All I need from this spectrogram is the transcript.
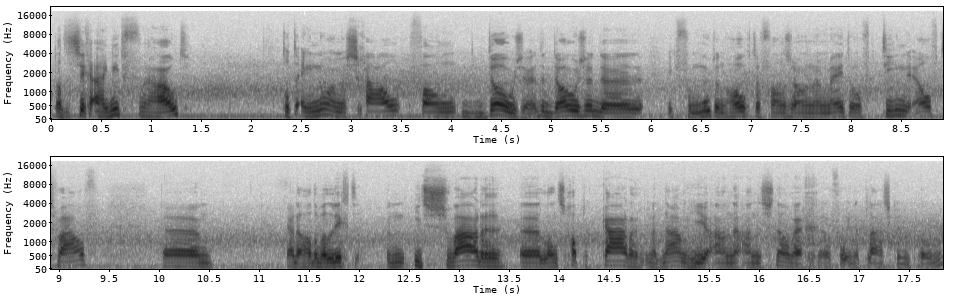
dat het zich eigenlijk niet verhoudt tot de enorme schaal van de dozen. De dozen, de, ik vermoed een hoogte van zo'n meter of 10, 11, 12. Uh, ja, daar hadden we wellicht een iets zwaarder uh, landschappelijk kader, met name hier aan de, aan de snelweg, uh, voor in de plaats kunnen komen.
